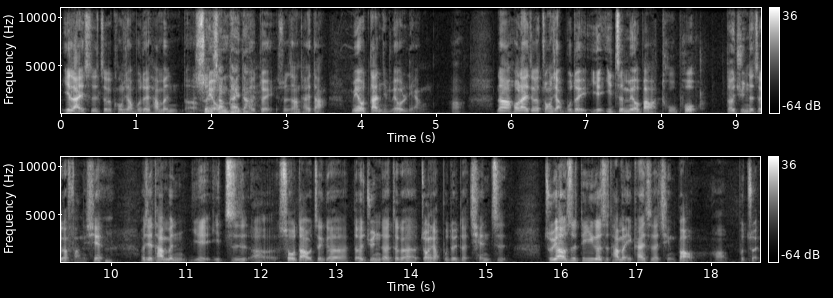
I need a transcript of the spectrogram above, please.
一来是这个空降部队他们呃损伤太大，对，损伤太大，没有弹也没有粮。那后来这个装甲部队也一直没有办法突破德军的这个防线，而且他们也一直呃受到这个德军的这个装甲部队的牵制。主要是第一个是他们一开始的情报啊不准，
